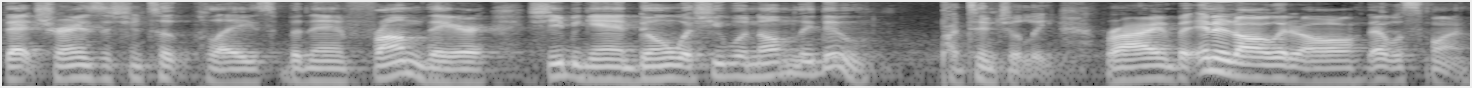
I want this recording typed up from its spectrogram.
that transition took place. But then from there, she began doing what she would normally do, potentially, right? But in it all, with it all, that was fun.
